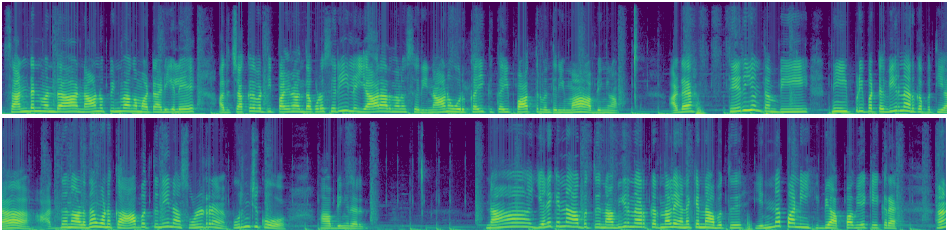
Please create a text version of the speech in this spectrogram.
சண்டன் வந்தால் நானும் பின்வாங்க மாட்டேன் அடிகளே. அது சக்கரவர்த்தி பையனாக இருந்தால் கூட சரி இல்லை யாராக இருந்தாலும் சரி நானும் ஒரு கைக்கு கை பார்த்துருவேன் தெரியுமா? அப்படிங்கிறான். அட தெரியும் தம்பி. நீ இப்படிப்பட்ட வீரனா இருக்க பத்தியா? அதனால தான் உனக்கு ஆபத்துன்னே நான் சொல்கிறேன் புரிஞ்சுக்கோ. அப்படிங்கிறாரு. நான் எனக்கு என்ன ஆபத்து? நான் வீரனாக இருக்கிறதுனால எனக்கு என்ன ஆபத்து? என்னப்பா நீ இப்படி அப்பாவையே கேட்குற ஆ?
